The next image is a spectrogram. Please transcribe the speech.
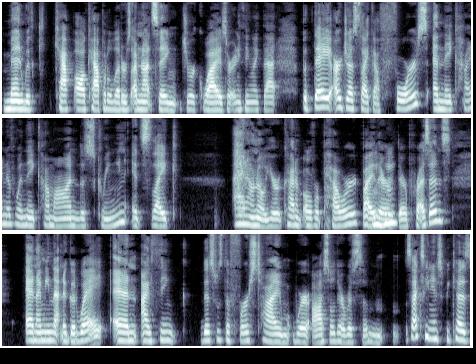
men with cap all capital letters. I'm not saying jerk wise or anything like that, but they are just like a force. And they kind of, when they come on the screen, it's like, I don't know, you're kind of overpowered by their, Mhm. their presence. And I mean that in a good way. And I think this was the first time where also there was some sexiness because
